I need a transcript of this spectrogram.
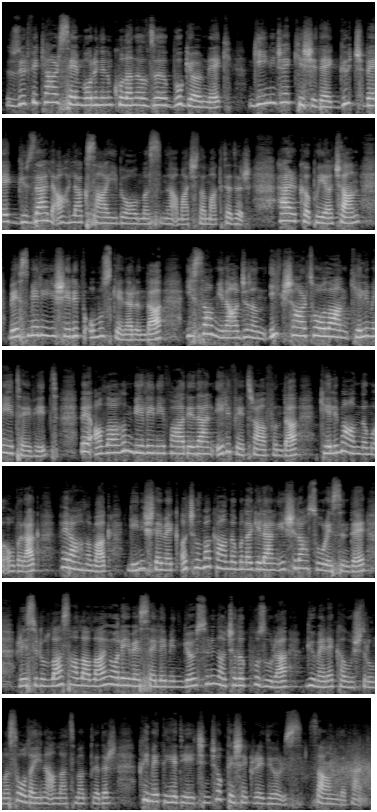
Zülfikar sembolünün kullanıldığı bu gömlek, giyinecek kişide güç ve güzel ahlak sahibi olmasını amaçlamaktadır. Her kapıyı açan Besmele-i Şerif omuz kenarında İslam inancının ilk şartı olan kelime-i tevhid ve Allah'ın birliğini ifade eden elif etrafında kelime anlamı olarak ferahlamak, genişlemek, açılmak anlamına gelen İnşirah suresinde Resulullah sallallahu aleyhi ve sellemin göğsünün açılıp huzura, güvene kavuşturulması olayını anlatmaktadır. Kıymetli hediye için çok teşekkür ediyoruz. Sağ olun efendim.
